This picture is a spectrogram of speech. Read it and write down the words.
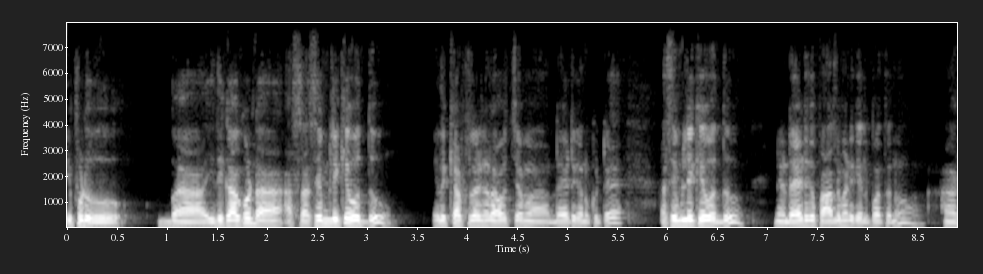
ఇప్పుడు బా- ఇది కాకుండా అసలు అసెంబ్లీకే వద్దు. హెలికాప్టర్ అయినా రావచ్చామా డైరెక్ట్గా అనుకుంటే అసెంబ్లీకే వద్దు. నేను డైరెక్ట్గా పార్లమెంట్కి వెళ్ళిపోతాను. ఆ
